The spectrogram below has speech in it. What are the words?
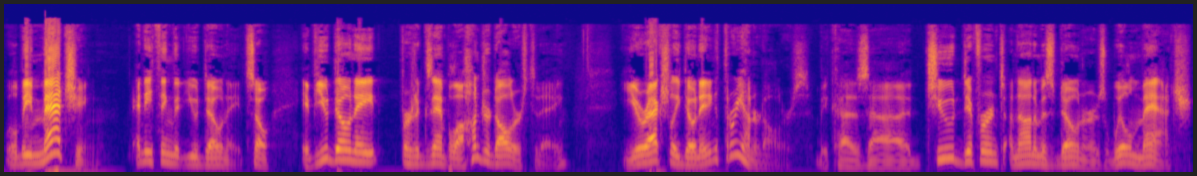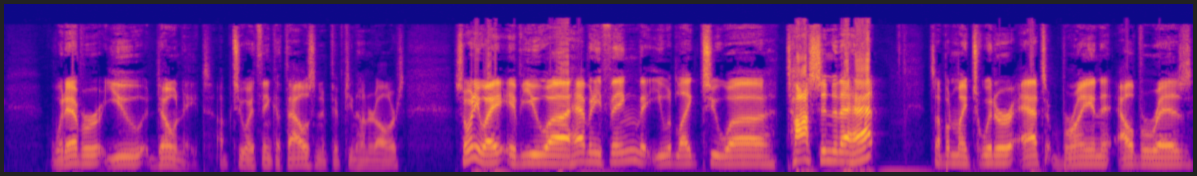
will be matching anything that you donate. So if you donate, for example, $100 today, you're actually donating $300 because uh, two different anonymous donors will match whatever you donate, up to, I think, $1,000 and $1,500. So, anyway, if you uh, have anything that you would like to uh, toss into the hat, it's up on my Twitter at Bryan Alvarez.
